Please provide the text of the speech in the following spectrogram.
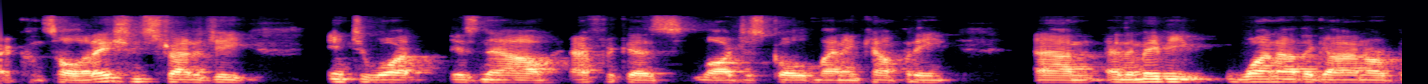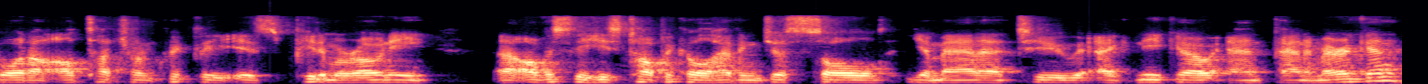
a, consolidation strategy into what is now Africa's largest gold mining company. Um, and then maybe one other guy on our board I'll, touch on quickly is Peter Marrone. Uh, obviously, he's topical, having just sold Yamana to Agnico and Pan American.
